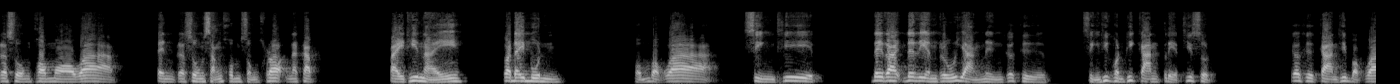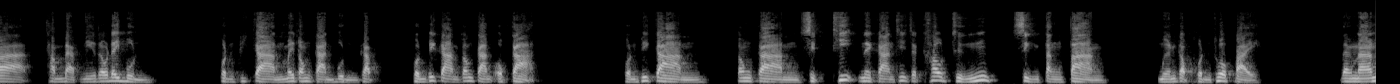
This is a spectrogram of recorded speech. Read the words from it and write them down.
กระทรวงพมว่าเป็นกระทรวงสังคมสงเคราะห์นะครับ ไปที่ไหนก็ได้บุญ ผมบอกว่าสิ่งที่ได้ได้ได้เรียนรู้อย่างหนึ่งก็คือ สิ่งที่คนพิการเกลียดที่สุด ก็คือการที่บอกว่าทำแบบนี้เราได้บุญ คนพิการไม่ต้องการบุญครับ คนพิการต้องการโอกาส คนพิการต้องการสิทธิในการที่จะเข้าถึงสิ่งต่างๆ เหมือนกับคนทั่วไป ดังนั้น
